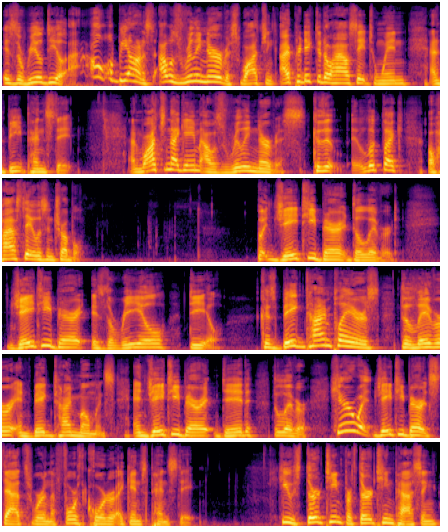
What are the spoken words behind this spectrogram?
is the real deal. I'll, I'll, be honest, I was really nervous watching. I predicted Ohio State to win and beat Penn State. And watching that game, I was really nervous because it, it looked like Ohio State was in trouble. But JT Barrett delivered. JT Barrett is the real deal because big time players deliver in big time moments, and JT Barrett did deliver. Here are what JT Barrett's stats were in the fourth quarter against Penn State. He was 13 for 13 passing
